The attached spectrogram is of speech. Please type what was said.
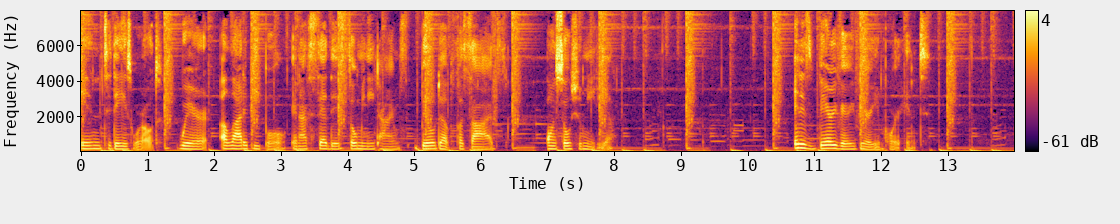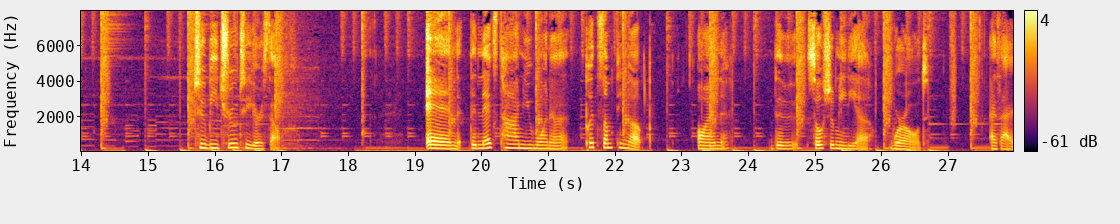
in today's world where a lot of people, and I've said this so many times, build up facades on social media. It is very, very, very important to be true to yourself. And the next time you want to put something up on the social media world, as I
